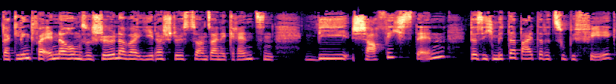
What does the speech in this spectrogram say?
Da klingt Veränderung so schön, aber jeder stößt so an seine Grenzen. Wie schaffe ich es denn, dass ich Mitarbeiter dazu befähige,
